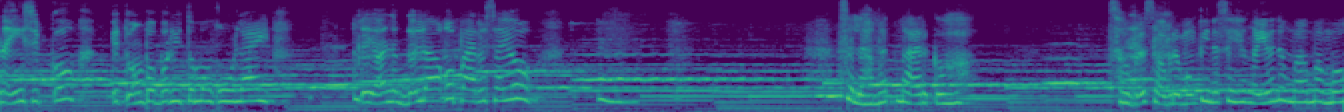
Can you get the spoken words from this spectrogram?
Naisip ko, ito ang paborito mong kulay. Kaya nagdala ako para sa'yo. Salamat, Marco. Sobra-sobra mong pinasaya ngayon ang mama mo.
